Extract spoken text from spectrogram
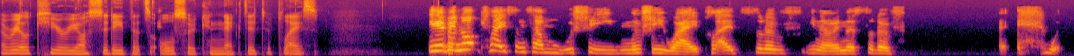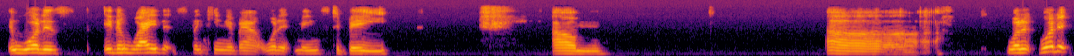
a real curiosity that's also connected to place. Yeah, but not place in some whooshy, mushy way. Play sort of, you know, in a sort of what is in a way that's thinking about what it means to be um uh what it what it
